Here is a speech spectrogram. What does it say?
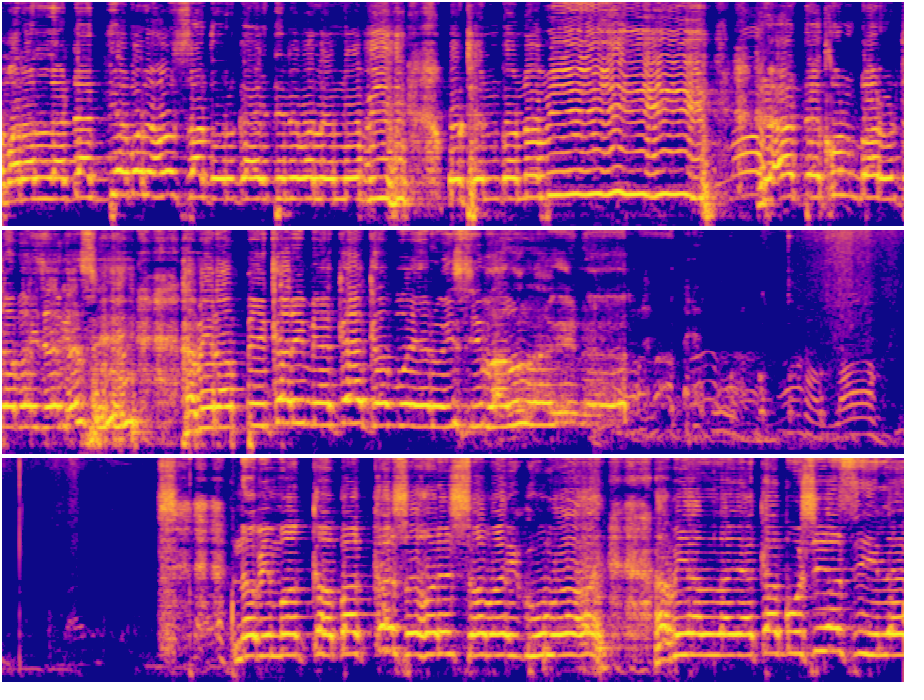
আমার আল্লাহ ডাক দিয়া বলে ও চাদর গায়ে দিনে বলে নবী ওঠেন গো নবী। রাত এখন বারোটা বেজে গেছি। আমি রব্বে নবী মক্কা বাক্কা শহরে সবাই ঘুমায়। আমি আল্লাহ একা বসে আছি, লা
